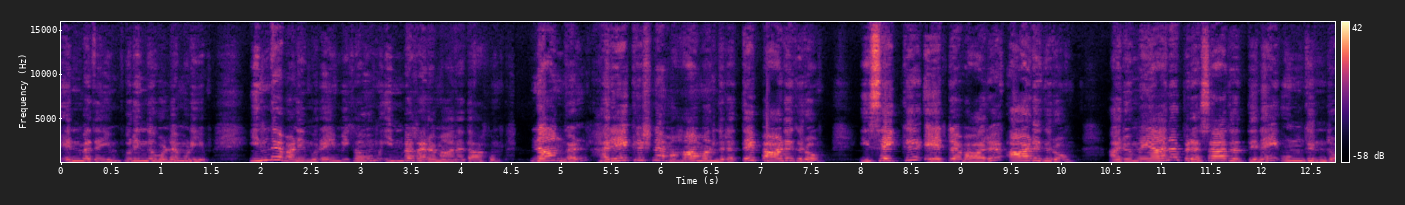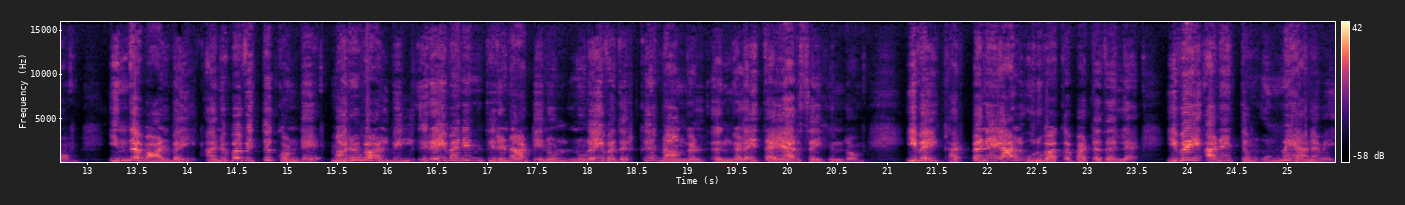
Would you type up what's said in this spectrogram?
என்பதையும் புரிந்து கொள்ள முடியும். இந்த வழிமுறை மிகவும் இன்பகரமானதாகும். நாங்கள் ஹரே கிருஷ்ண மகாமந்திரத்தை பாடுகிறோம். இசைக்கு ஏற்றவாறு ஆடுகிறோம். அருமையான பிரசாதத்தினை உண்கின்றோம். இந்த வாழ்வை அனுபவித்துக் கொண்டே மறுவாழ்வில் இறைவனின் திருநாட்டினுள் நுழைவதற்கு நாங்கள் எங்களை தயார் செய்கின்றோம். இவை கற்பனையால் உருவாக்கப்பட்டதல்ல. இவை அனைத்தும் உண்மையானவை.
